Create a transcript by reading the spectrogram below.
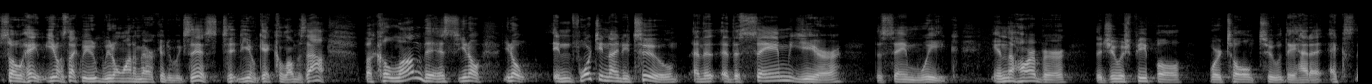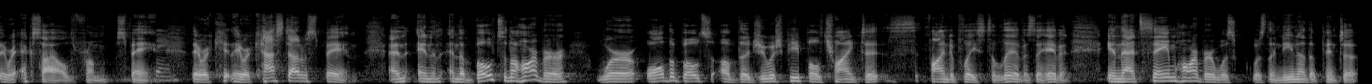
So, hey, you know, it's like we, we don't want America to exist, to, you know, get Columbus out. But Columbus, you know, you know, in 1492, and the, same year, the same week, in the harbor, the Jewish people were told to, they had a ex, they were exiled from Spain. Spain. They were, they were cast out of Spain. And, and, and the boats in the harbor were all the boats of the Jewish people trying to find a place to live as a haven. In that same harbor was, was the Nina, the Pinta,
